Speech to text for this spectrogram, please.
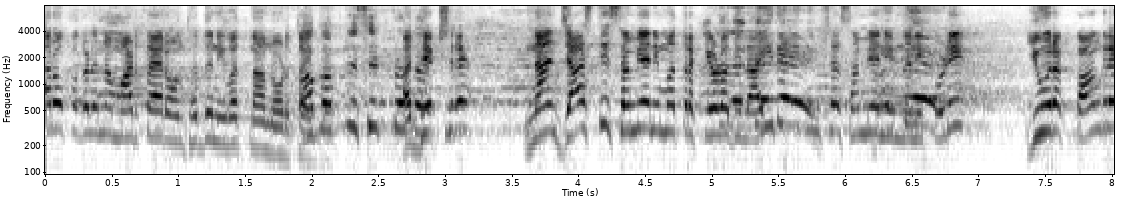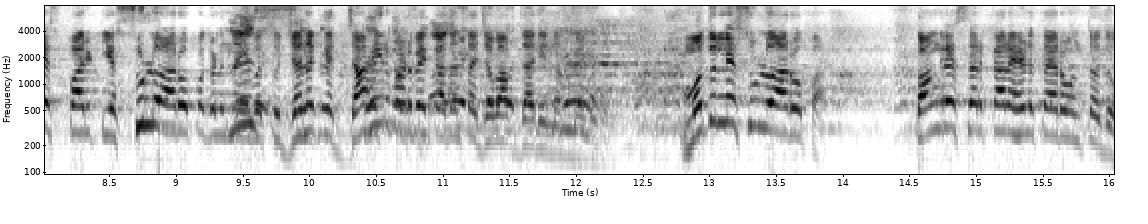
ಆರೋಪಗಳನ್ನ ಮಾಡ್ತಾ ಇರುವಂತದ್ದು ಇವತ್ತು ನಾವು ನೋಡ್ತಾ ಅಧ್ಯಕ್ಷರೇ ನಾನು ಜಾಸ್ತಿ ಸಮಯ ನಿಮ್ಮ ಹತ್ರ ಕೇಳೋದಿಲ್ಲ. ಐದೈದು ನಿಮಿಷ ಸಮಯ ನಿಮ್ಮ ನನಗೆ ಕೊಡಿ. ಇವರ ಕಾಂಗ್ರೆಸ್ ಪಾರ್ಟಿಯ ಸುಳ್ಳು ಆರೋಪಗಳನ್ನು ಇವತ್ತು ಜನಕ್ಕೆ ಜಾಹೀರ್ ಮಾಡಬೇಕಾದಂತ ಜವಾಬ್ದಾರಿ ನಮ್ಮ ಮೇಲಿದೆ ಮೊದಲನೇ ಸುಳ್ಳು ಆರೋಪ ಕಾಂಗ್ರೆಸ್ ಸರ್ಕಾರ ಹೇಳ್ತಾ ಇರುವಂತದ್ದು.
